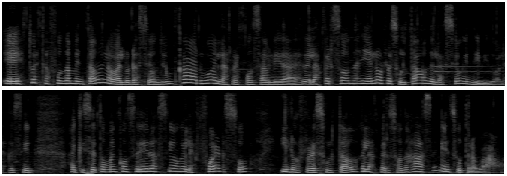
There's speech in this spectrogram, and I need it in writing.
Esto está fundamentado en la valoración de un cargo, en las responsabilidades de las personas y en los resultados de la acción individual. Es decir, aquí se toma en consideración el esfuerzo y los resultados que las personas hacen en su trabajo.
